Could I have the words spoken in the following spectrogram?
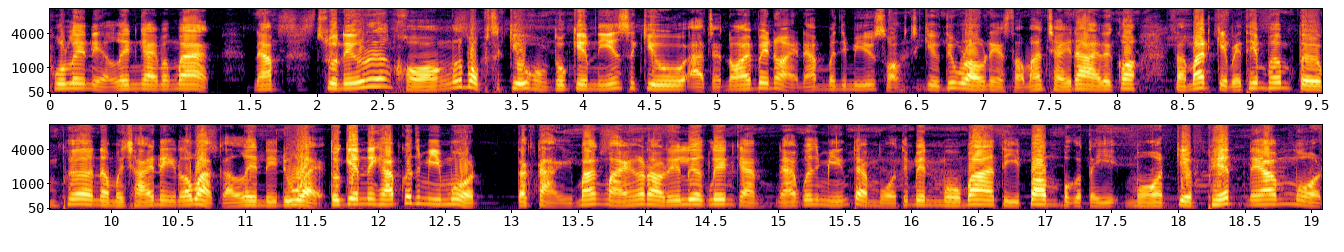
ผู้เล่นเนี่ยเล่นง่ายมากๆ นะครับส่วนในเรื่องของระบบสกิลของตัวเกมนี้สกิลอาจจะน้อยไปหน่อยนะมันจะมีอยู่สองสกิลที่เราเนี่ยสามารถใช้ได้ แล้วก็สามารถเก็บไอเทมเพิ่มเติมเพื่อนำมาใช้ในระหว่างการเล่นได้ด้วย ตัวเกมนะครับก็จะมีโหมดต่างๆ อีกมากมายให้เราได้เลือกเล่นกันนะครับก็จะมีตั้งแต่โหมดที่เป็นโมบ้าตีป้อมปกติโหมดเก็บเพชรนะครับโหมด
